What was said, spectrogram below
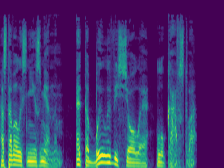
оставалось неизменным. Это было веселое лукавство.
